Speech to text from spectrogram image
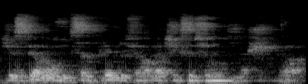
j'espère, dans une salle pleine, de faire un match exceptionnel dimanche. Voilà.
